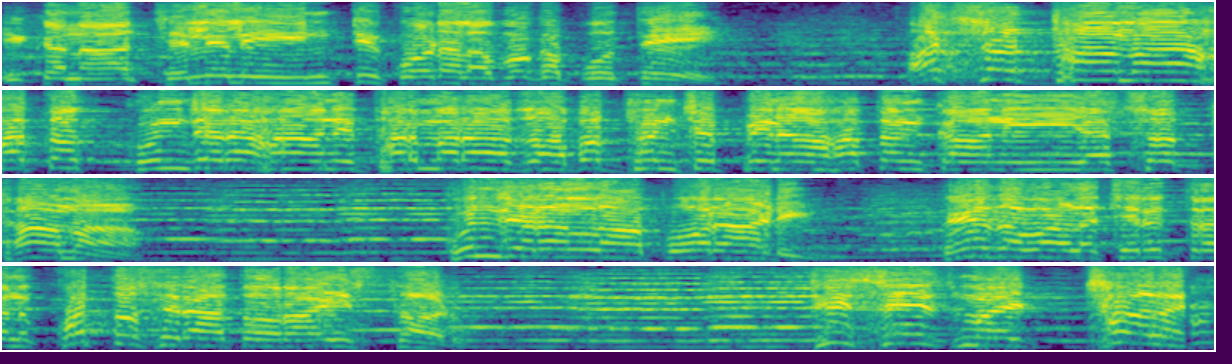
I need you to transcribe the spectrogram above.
ఇక నా చెల్లెలి ఇంటి కోడలు అవ్వకపోతే అశ్వత్థామ హత కుంజరహ అని ధర్మరాజు అబద్ధం చెప్పిన హతం కాని ఈ అశ్వత్థామ కుంజరంలా పోరాడి పేదవాళ్ళ చరిత్రను కొత్త సిరాతో రాయిస్తాడు. This is my challenge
